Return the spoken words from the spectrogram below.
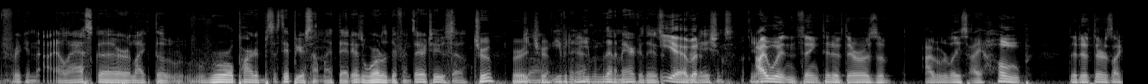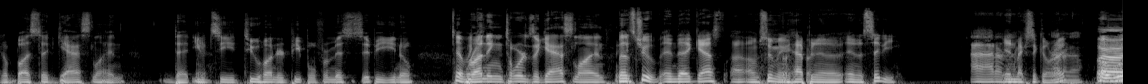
freaking Alaska or like the rural part of Mississippi or something like that. There's a world of difference there too. So, True, very so true. Even Yeah. even within America, there's Yeah, but- Yeah. I wouldn't think that if there was a, I would at least I hope that if there's like a busted gas line, that you'd see 200 people from Mississippi, you know, Yeah, but- running towards the gas line. That's true, and that gas. I- I'm assuming it happened in a, in a city I don't in know. Mexico, I right? don't know. Well,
